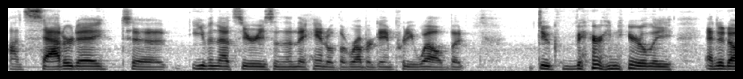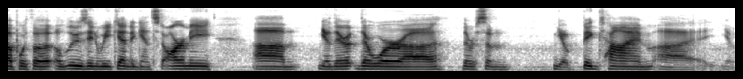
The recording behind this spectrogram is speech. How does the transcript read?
on Saturday to even that series, and then they handled the rubber game pretty well. But Duke very nearly ended up with a, a losing weekend against Army. Um, you know, there there were uh, there were some you know big time uh, you know,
